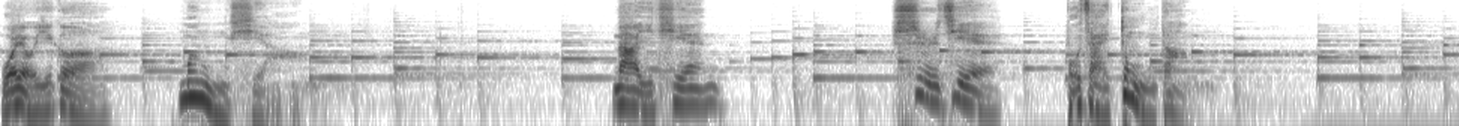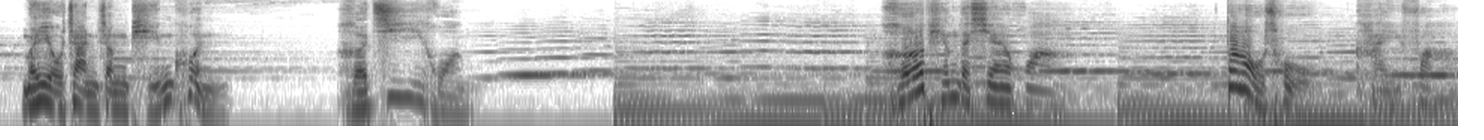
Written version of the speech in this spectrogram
我有一个梦想，那一天，世界不再动荡，没有战争、贫困和饥荒，和平的鲜花到处开放。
